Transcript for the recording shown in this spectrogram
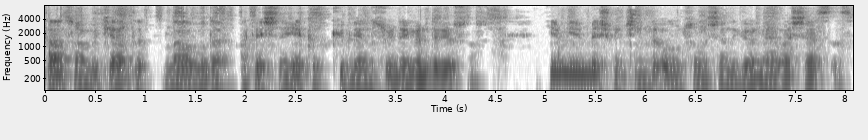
Daha sonra bu kağıdı lavaboda ateşle yakıp küllerini suyla gönderiyorsunuz. 20-25 gün içinde olumsuz sonuçlarını görmeye başlarsınız.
